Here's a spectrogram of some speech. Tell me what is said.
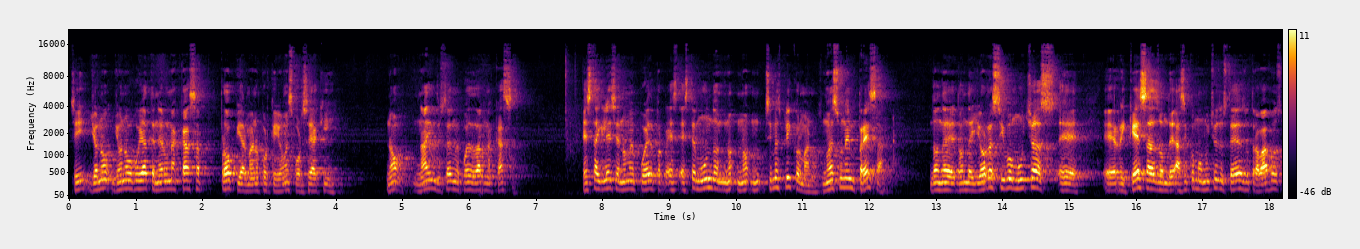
¿Sí? Yo, no, yo no voy a tener una casa propia, hermano, porque yo me esforcé aquí. No, nadie de ustedes me puede dar una casa. Esta iglesia no me puede, este mundo, no, no, ¿sí me explico, hermanos? No es una empresa donde, donde yo recibo muchas eh, eh, riquezas, donde así como muchos de ustedes, sus trabajos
